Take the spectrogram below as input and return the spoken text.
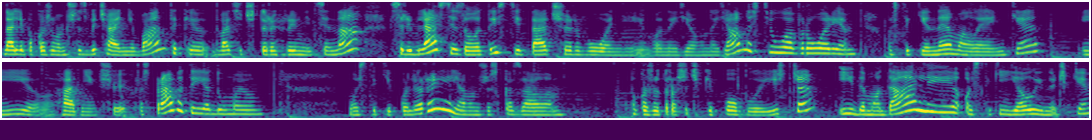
Далі покажу вам ще звичайні бантики, 24 гривні ціна, сріблясті, золотисті та червоні. Вони є у наявності у Аврорі. Ось такі немаленькі і гарні, якщо їх розправити, я думаю. Ось такі кольори, я вам вже сказала. Покажу трошечки поближче. І йдемо далі. Ось такі ялиночки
